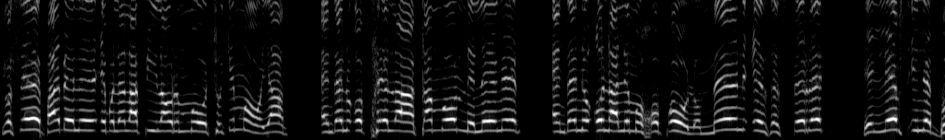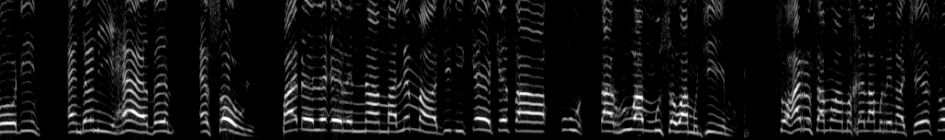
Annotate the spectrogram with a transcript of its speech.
Yo se Bible e bolela pila gore motho ke moya and then o phela ka mo meleng and then o na le mogopolo. Man is a spirit he lives in a body and then he have a soul. Bible e re nama le madi di keke tsa tsa rua mmuso wa modimo. So ha re sa mo amogela morena jesu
